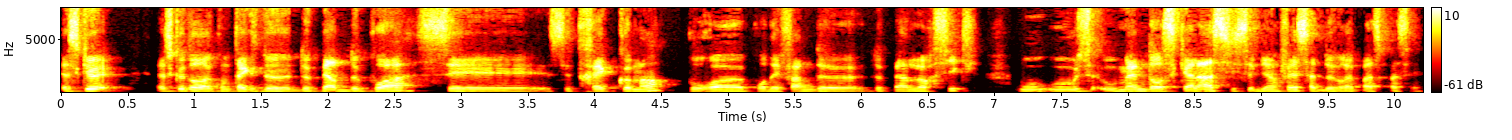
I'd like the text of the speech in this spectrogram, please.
est-ce que est-ce que dans un contexte de, de perte de poids, c'est très commun pour, euh, pour des femmes de, de perdre leur cycle ou, ou, ou, même dans ce cas-là, si c'est bien fait, ça ne devrait pas se passer?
